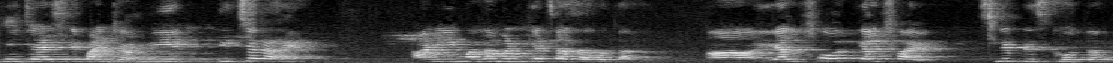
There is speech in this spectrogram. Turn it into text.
मी जयश्री पांचाळ मी एक टीचर आहे आणि मला मणक्याचा आजार होता. L four L five slip disc होतं.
